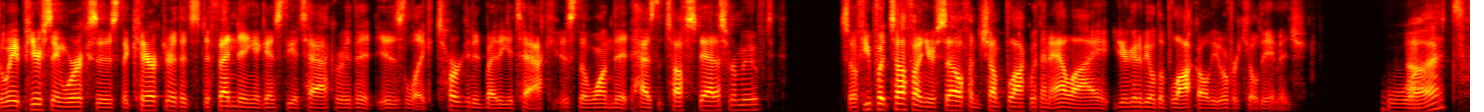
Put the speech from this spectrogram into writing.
the way piercing works is the character that's defending against the attack or that is like targeted by the attack is the one that has the tough status removed. So if you put tough on yourself and chump block with an ally, you're going to be able to block all the overkill damage. What?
